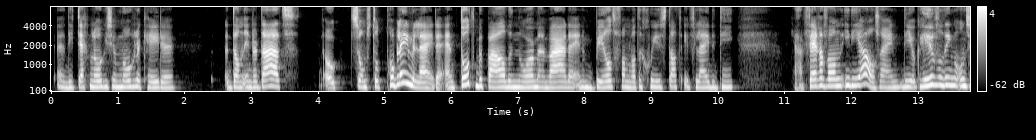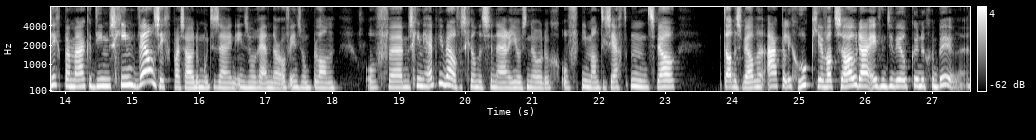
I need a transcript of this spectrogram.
eh, die technologische mogelijkheden dan inderdaad ook soms tot problemen leiden. En tot bepaalde normen en waarden en een beeld van wat een goede stad is leiden die ja, verre van ideaal zijn. Die ook heel veel dingen onzichtbaar maken die misschien wel zichtbaar zouden moeten zijn in zo'n render of in zo'n plan. Of eh, misschien heb je wel verschillende scenario's nodig. Of iemand die zegt, "Hmm, het is wel, dat is wel een akelig hoekje. Wat zou daar eventueel kunnen gebeuren?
